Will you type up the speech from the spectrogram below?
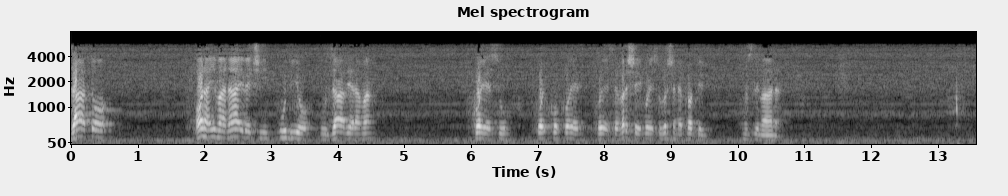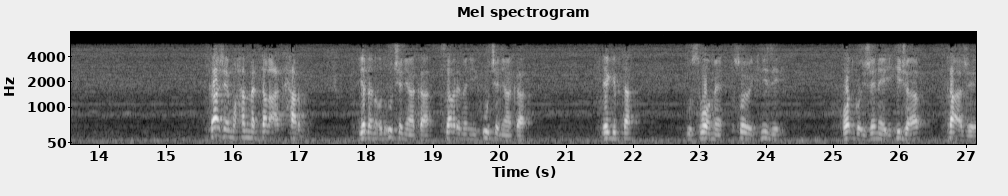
Zato ona ima najveći udio u zavjerama koje su koje, koje, koje se vrše i koje su vršene protiv muslimana. Kaže Muhammed Talat Harb, jedan od učenjaka, savremenih učenjaka Egipta u svome u svojoj knjizi Odgoj žene i hijab kaže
